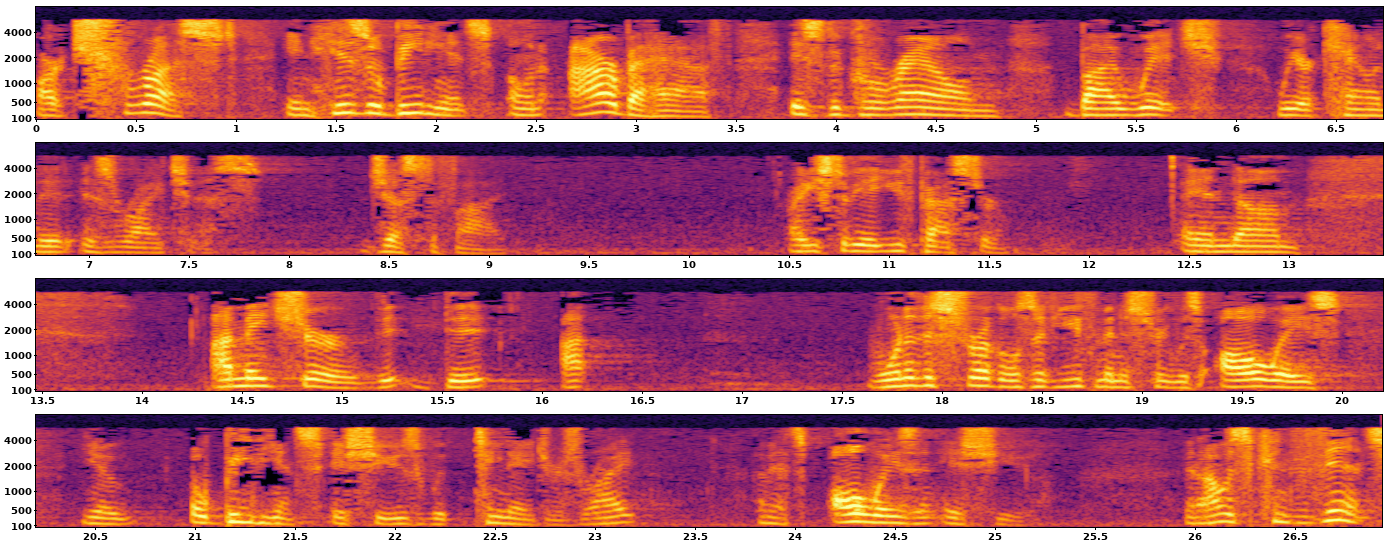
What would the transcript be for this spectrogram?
our trust in His obedience on our behalf is the ground by which we are counted as righteous, justified. I used to be a youth pastor, and um, I made sure that, that I, one of the struggles of youth ministry was always, you know, obedience issues with teenagers, right? I mean, it's always an issue. And I was convinced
